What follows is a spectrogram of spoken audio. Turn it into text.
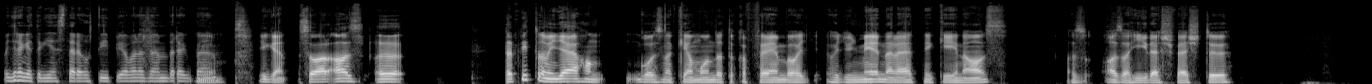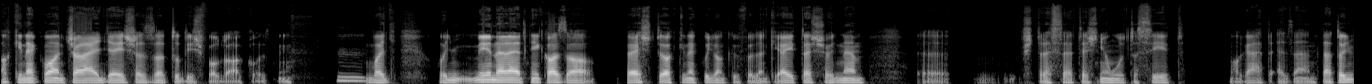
hogy rengeteg ilyen sztereotípia van az emberekben. Igen. Igen, szóval az, ö, tehát mit tudom, így elhangoznak ki a mondatok a fejembe, hogy, hogy, hogy miért ne lehetnék én az, az, az a híres festő, akinek van családja, és azzal tud is foglalkozni. Hmm. Vagy hogy miért ne lehetnék az a festő, akinek úgy van külföldön kiállítása, hogy nem ö, stresszelt és nyomulta szét magát ezen. Tehát, hogy,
